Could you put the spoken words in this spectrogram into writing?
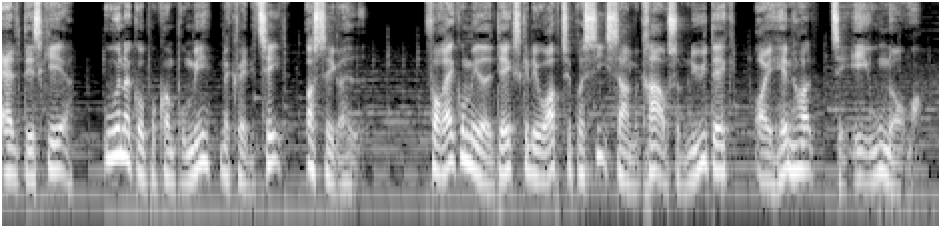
Alt det sker uden at gå på kompromis med kvalitet og sikkerhed. For regumerede dæk skal leve op til præcis samme krav som nye dæk og i henhold til EU-normer.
